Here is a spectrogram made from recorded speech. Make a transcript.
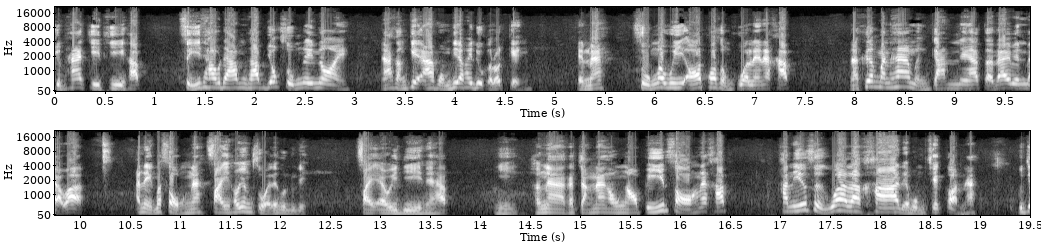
1.5 GT ครับ สีเทาดำครับ ยกสูงหน่อยๆนะสังเกตอาผมเทียบให้ดูกับรถเก๋งเห็นไหมสูงกว่า v ีออสพอสมควรเลยนะครับนะเครื่องพันห้าเหมือนกันนะครับแต่ได้เป็นแบบว่าอเนกประสงค์นะไฟเขายังสวยเลยคุณดูดิไฟ LED นะครับนี่ข้างหน้ากระจังหน้าเงาเงาๆปี 22 นะครับคันนี้รู้สึกว่าราคาเดี๋ยวผมเช็คก่อนนะกุญแจ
